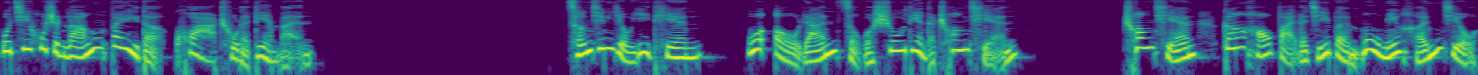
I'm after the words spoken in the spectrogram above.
我几乎是狼狈的跨出了店门。曾经有一天，我偶然走过书店的窗前。窗前刚好摆了几本慕名很久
